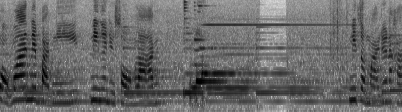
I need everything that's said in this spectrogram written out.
บอกว่าในบัตรนี้มีเงินอยู่สองล้าน มีจดหมายด้วยนะคะ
